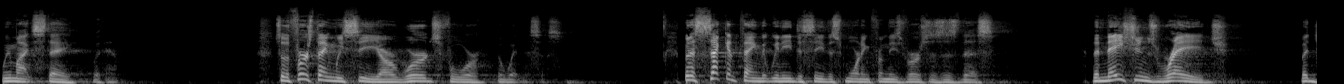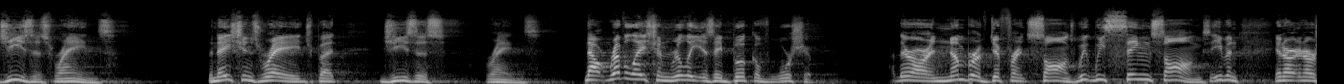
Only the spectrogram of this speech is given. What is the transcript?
We might stay with him. So, the first thing we see are words for the witnesses. But a second thing that we need to see this morning from these verses is this the nations rage, but Jesus reigns. The nations rage, but Jesus reigns. Now, Revelation really is a book of worship. There are a number of different songs. We, we sing songs. Even in our, in our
